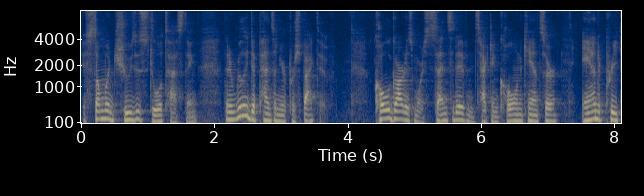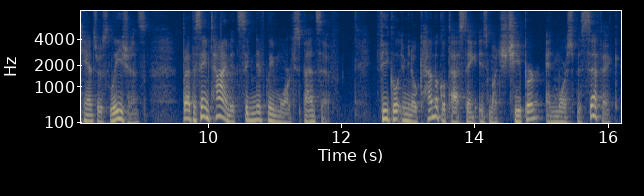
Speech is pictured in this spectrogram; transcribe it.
If someone chooses stool testing, then it really depends on your perspective. Cologuard is more sensitive in detecting colon cancer and precancerous lesions, but at the same time, it's significantly more expensive. Fecal immunochemical testing is much cheaper and more specific,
